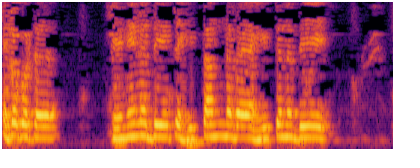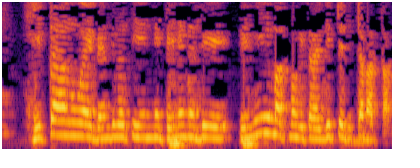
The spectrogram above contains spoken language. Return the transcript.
එතකොට පෙනෙන දෙයට හිතන්න බෑ හිතන දේ හිතානුවයි බැඳිලා තියෙන්නේ පෙනෙන දේ පෙනීමක්ම විතරයි දිට්ඨ දිට්ඨපත්තා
